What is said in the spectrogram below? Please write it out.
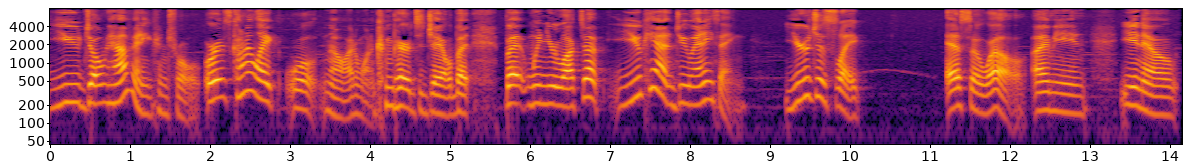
you don't have any control. Or it's kind of like, well, no, I don't want to compare it to jail, but, but when you're locked up, you can't do anything. You're just like SOL. I mean, you know,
